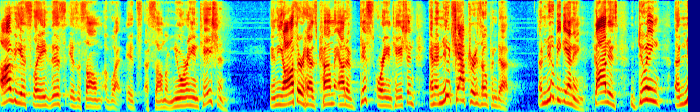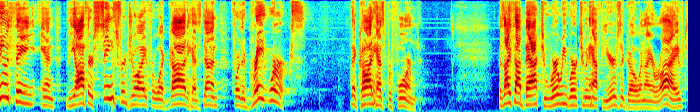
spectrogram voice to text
Obviously, this is a psalm of what? It's a psalm of new orientation. And the author has come out of disorientation, and a new chapter is opened up, a new beginning. God is doing a new thing, and the author sings for joy for what God has done, for the great works that God has performed. As I thought back to where we were two and a half years ago when I arrived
